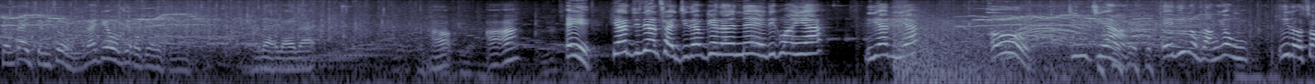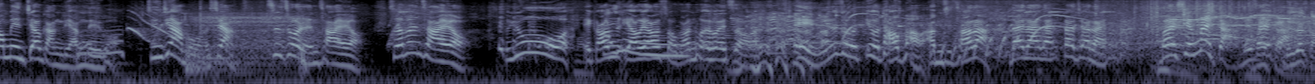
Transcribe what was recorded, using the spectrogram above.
想盖清楚。来，给我，给我，给我，来来来，好啊啊，诶，遐真正菜一粒起来呢，你看遐，你啊你啊，哦，真正，诶，你都讲用。你都双面胶港凉的无？真正无像制作人猜哦，怎么猜哦？哎呦，哎，搞摇摇手，搞挥挥手，哎，你怎么又逃跑？啊，不是吵啦，来来来，大家来，不先卖搞，你再搞，你再搞，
